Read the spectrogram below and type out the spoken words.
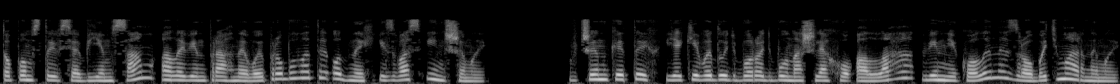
то помстився б їм сам, але він прагне випробувати одних із вас іншими. Вчинки тих, які ведуть боротьбу на шляху Аллаха, він ніколи не зробить марними.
